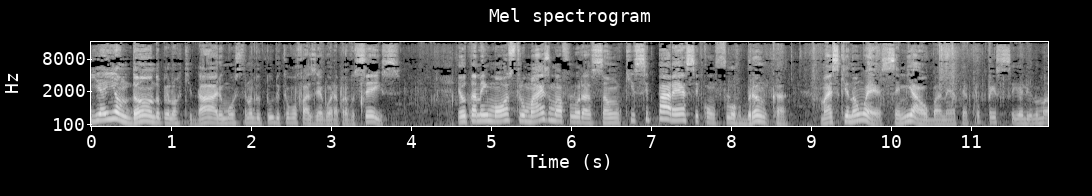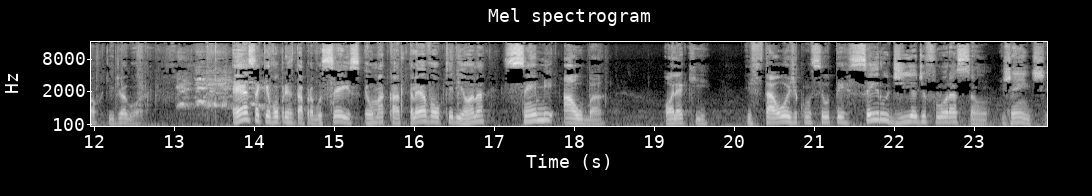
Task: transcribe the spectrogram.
E aí, andando pelo orquidário, mostrando tudo que eu vou fazer agora para vocês, eu também mostro mais uma floração que se parece com flor branca, mas que não é, semi-alba, né? Até tropecei ali numa orquídea agora. Essa que eu vou apresentar para vocês é uma Catleya valqueriana semi-alba. Olha aqui, está hoje com seu terceiro dia de floração. Gente,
